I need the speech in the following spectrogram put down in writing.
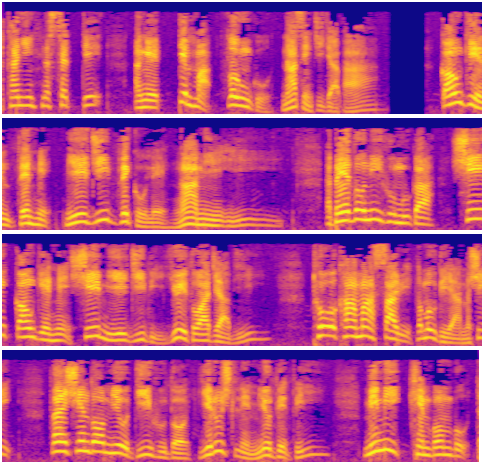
အခန်းကြီး21အငယ်1မှ3ကိုနားဆင်ကြည့်ကြပါကောင်းကင်သစ်နှင့်မြေကြီးသစ်ကိုလည်းငါမြင်၏အဘယ်သို့နည်းဟုမူကားရှေးကောင်းကင်နှင့်ရှေးမြေကြီးသည်ရွေ့သွားကြပြီထိုအခါမှစ၍သမုတ်တရားမရှိ တန်ရှင်းသောမြို့ဒီဟုသောယေရုရှလင်မြို့သစ်သည်မိမိခင်ပွန်းဖို့တ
